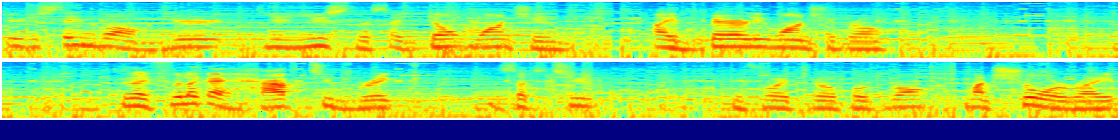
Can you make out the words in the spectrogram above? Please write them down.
Dude, just stay in the ball. You're, you're useless. I don't want you. I barely want you, bro. Because I feel like I have to break the substitute before I throw a Pokeball. I'm not sure, right?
